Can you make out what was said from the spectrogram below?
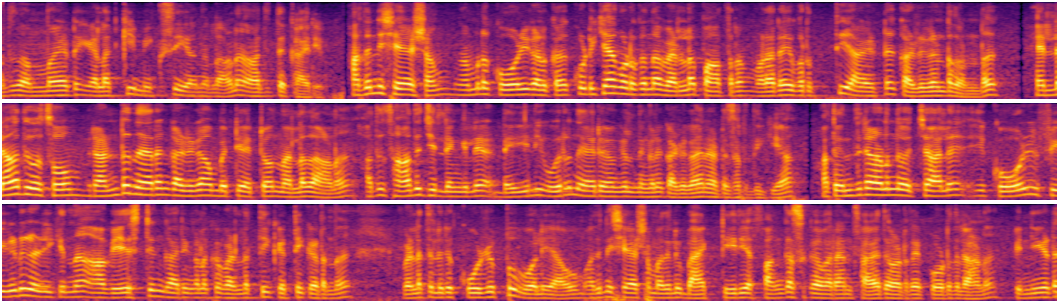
അത് നന്നായിട്ട് ഇളക്കി മിക്സ് ചെയ്യുക എന്നുള്ളതാണ് ആദ്യത്തെ കാര്യം. അതിനുശേഷം നമ്മൾ കോഴികൾക്ക് കുടിക്കാൻ കൊടുക്കുന്ന വെള്ളപാത്രം വളരെ വൃത്തിയായിട്ട് കഴുകേണ്ടതുണ്ട്. എല്ലാ ദിവസവും രണ്ട് നേരം കഴുകാൻ പറ്റിയ ഏറ്റവും നല്ലതാണ്. അത് സാധിച്ചില്ലെങ്കിൽ ഡെയിലി ഒരു നേരമെങ്കിലും നിങ്ങൾ കഴുകാനായിട്ട് ശ്രദ്ധിക്കുക. അതെന്തിനാണെന്ന് വെച്ചാൽ ഈ കോഴി ഫീഡ് കഴിക്കുന്ന ആ വേസ്റ്റും കാര്യങ്ങളൊക്കെ വെള്ളത്തിൽ കെട്ടിക്കിടന്ന് വെള്ളത്തിലൊരു കൊഴുപ്പ് പോലെയാവും. അതിനുശേഷം അതിൽ ബാക്ടീരിയ ഫംഗസ് ഒക്കെ വരാൻ സാധ്യത വളരെ കൂടുതലാണ്. പിന്നീട്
